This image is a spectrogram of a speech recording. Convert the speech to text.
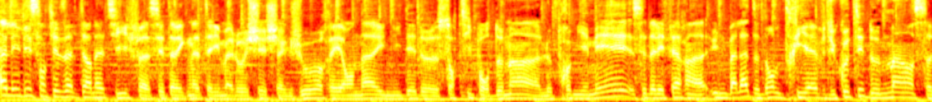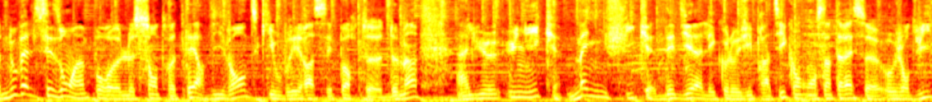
Allez, les sentiers alternatifs, c'est avec Nathalie Malocher chaque jour et on a une idée de sortie pour demain, le 1er mai, c'est d'aller faire une balade dans le Trièvre du côté de Mince. Nouvelle saison hein, pour le centre Terre Vivante qui ouvrira ses portes demain. Un lieu unique, magnifique, dédié à l'écologie pratique. On, s'intéresse aujourd'hui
